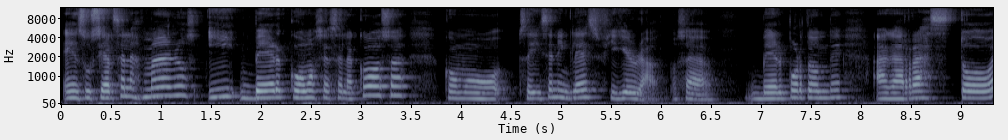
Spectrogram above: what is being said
ensuciarse las manos y ver cómo se hace la cosa, como se dice en inglés, figure out, o sea, ver por dónde agarras todo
